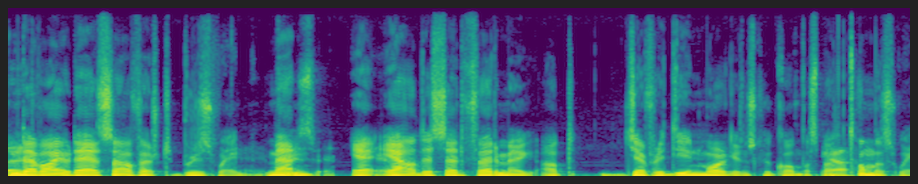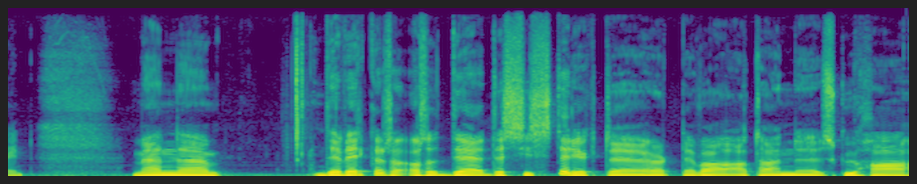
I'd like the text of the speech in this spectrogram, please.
men det var jo det jeg sa først, Bruce Wayne. Men Bruce Wayne, jeg, jeg hadde sett for meg at Jeffrey Dean Morgan skulle komme og spille Ja. Thomas Wayne. Men uh, det virker så, altså det, det siste ryktet jeg hørte, det var at han eh, skulle ha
